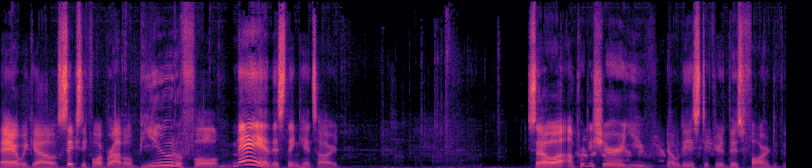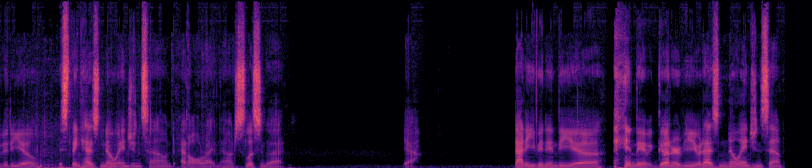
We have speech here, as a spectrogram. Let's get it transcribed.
There we go. 64 Bravo. Beautiful. Man, this thing hits hard. So uh, I'm pretty sure you've noticed if you're this far into the video, this thing has no engine sound at all right now. Just listen to that. Yeah. Not even in the uh, in the gunner view, it has no engine sound.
